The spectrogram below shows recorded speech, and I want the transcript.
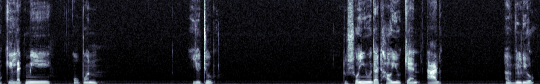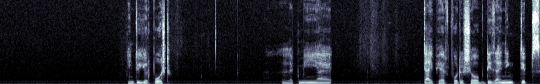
okay let me open YouTube to showing you that how you can add a video into your post let me type here Photoshop designing tips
